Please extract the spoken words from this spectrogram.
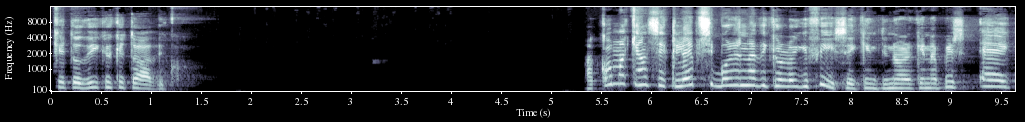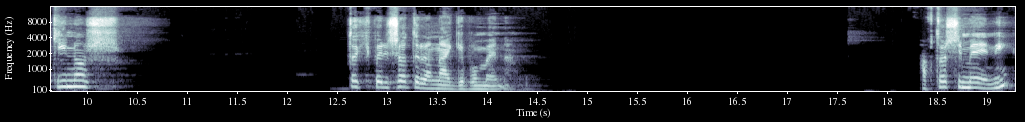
και το δίκιο και το άδικο. Ακόμα και αν σε κλέψει μπορείς να δικαιολογηθείς εκείνη την ώρα και να πεις «Ε, εκείνος το έχει περισσότερο ανάγκη από μένα». Αυτό σημαίνει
